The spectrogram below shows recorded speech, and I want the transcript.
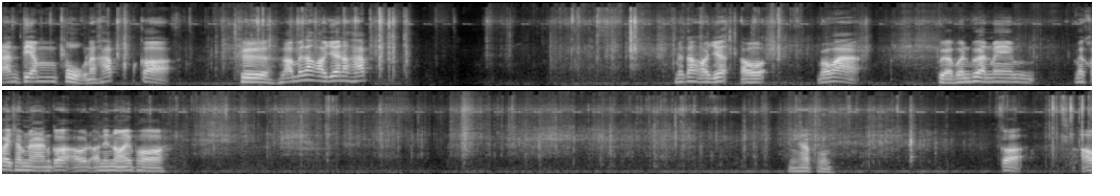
การเตรียมปลูกนะครับ ก็คือเราไม่ต้องเอาเยอะนะครับ ไม่ต้องเอาเยอะเอาเพราะว่าเผื่อเพื่อนๆไม่ไม่ค่อยชำนาญก็เอาเอาน้อยๆพอนี่ครับผม ก็ เอา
